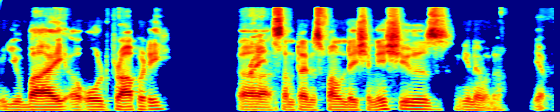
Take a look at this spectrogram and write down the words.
you buy an old property. Uh, right. Sometimes foundation issues. You never know. Yep.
